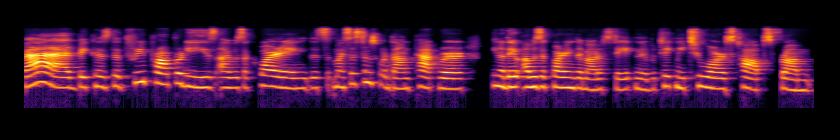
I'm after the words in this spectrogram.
bad because the three properties I was acquiring, this, my systems were down pat where, you know, they, I was acquiring them out of state and it would take me two hours tops from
